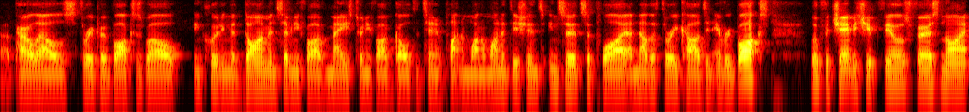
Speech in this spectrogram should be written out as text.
Uh, parallels three per box as well, including the Diamond 75, Maze 25, Gold to 10, and Platinum 1 on 1 editions. Insert supply another three cards in every box. Look for championship feels, first night,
